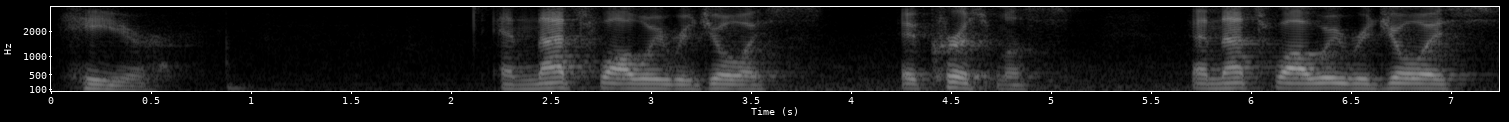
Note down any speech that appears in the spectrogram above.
here. And that's why we rejoice at Christmas and that's why we rejoice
